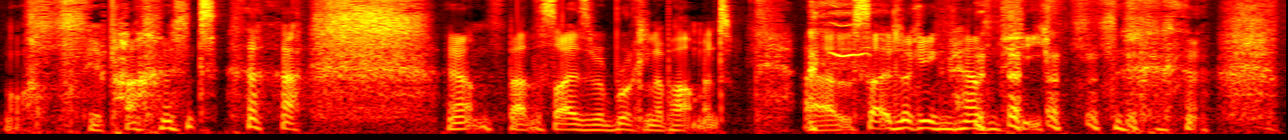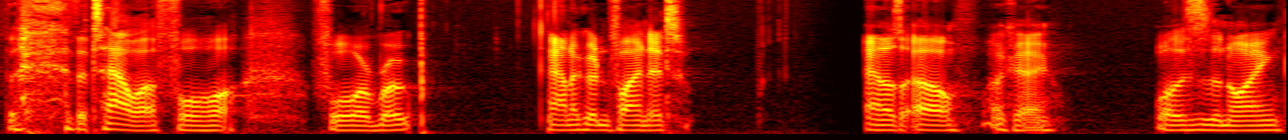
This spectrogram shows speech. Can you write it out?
Well, the apartment. yeah, about the size of a Brooklyn apartment. Uh, started looking around the, the the tower for for a rope, and I couldn't find it. And I was like, oh, okay. Well, this is annoying.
